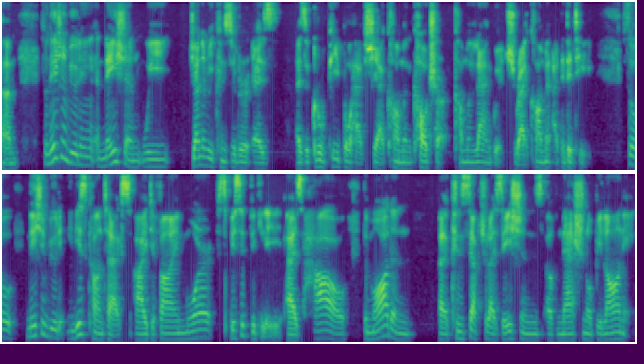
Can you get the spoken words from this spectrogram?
Um, so nation building, a nation we generally consider as as a group of people have shared common culture, common language, right, common identity. So nation building in this context, I define more specifically as how the modern uh, conceptualizations of national belonging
